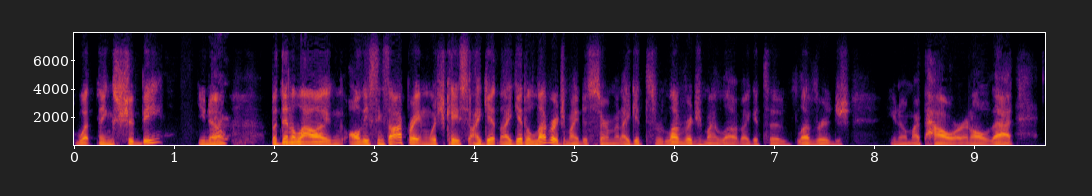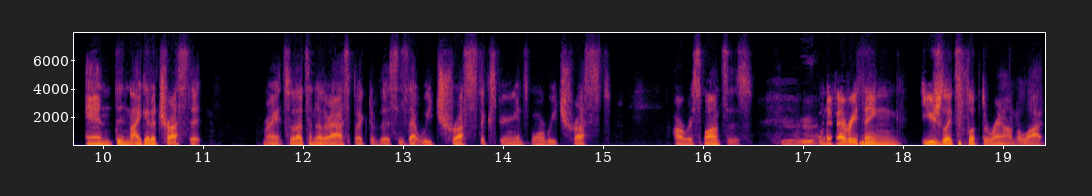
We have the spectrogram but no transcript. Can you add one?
what things should be you know? But then allowing all these things to operate in which case i get i get to leverage my discernment. I get to leverage my love. I get to leverage you know my power and all of that. And then i get to trust it right? So that's another aspect of this is that we trust experience more. We trust our responses. Mm-hmm. but if everything usually it's flipped around a lot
